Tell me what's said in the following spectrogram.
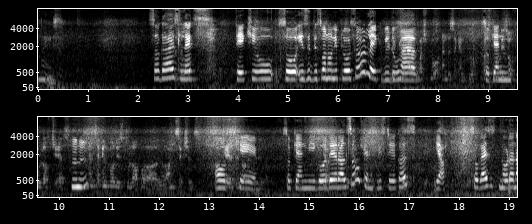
nice. So guys, let's take you. So is it this one only floor, sir? Like we do We have. first floor and the second floor. First So floor can- is of full of chairs, Mhm. and second floor is full of uh, lawn sections. Chairs and all, Okay. everything like So can we go Yeah, there we can also? go there. Can you please take us? Yeah so guys ನೋಡೋಣ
